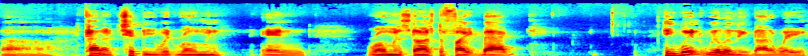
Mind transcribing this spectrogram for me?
uh, kind of chippy with Roman, and Roman starts to fight back. He went willingly, by the way,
